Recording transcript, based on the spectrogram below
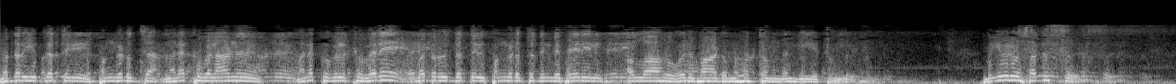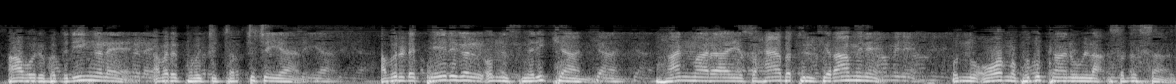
ബദർ യുദ്ധത്തിൽ പങ്കെടുത്ത മലക്കുകളാണ്. മലക്കുകൾക്ക് വരെ ബദർ യുദ്ധത്തിൽ പങ്കെടുത്തതിന്റെ പേരിൽ അള്ളാഹു ഒരുപാട് മഹത്വം നൽകിയിട്ടുണ്ട്. ഈയൊരു ഒരു സദസ് ആ ഒരു ബദരീങ്ങളെ അവരെ കുറിച്ച് ചർച്ച ചെയ്യാൻ അവരുടെ പേരുകൾ ഒന്ന് സ്മരിക്കാൻ. മഹാന്മാരായ സഹാബത്തുൽ കിറാമിനെ ഒന്ന് ഓർമ്മ പുതുക്കാനുള്ള സദസ്സാണ്.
